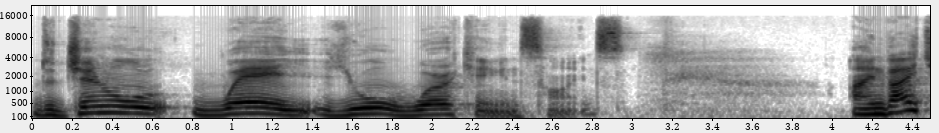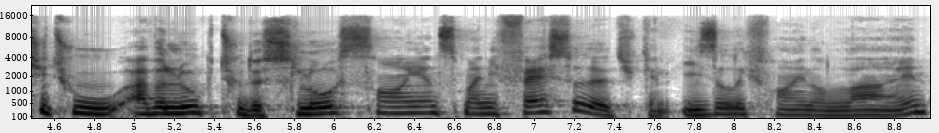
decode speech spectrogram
the general way you're working in science. I invite you to have a look to the Slow Science Manifesto that you can easily find online,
